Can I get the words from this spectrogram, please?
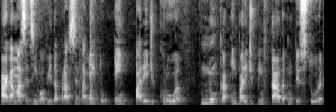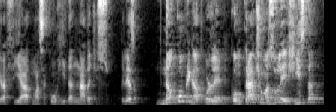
argamassa desenvolvida para assentamento em parede crua, nunca em parede pintada com textura, grafiato, massa corrida, nada disso. Beleza? Não compre gato por leve. Contrate um azulejista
